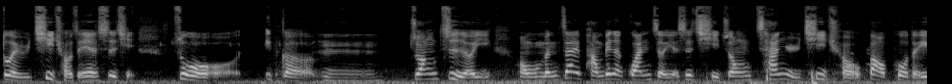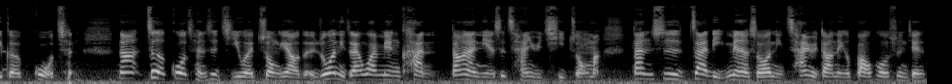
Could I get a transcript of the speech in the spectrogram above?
对于气球这件事情做一个嗯。装置而已哦，我们在旁边的观者也是其中参与气球爆破的一个过程。那这个过程是极为重要的。如果你在外面看，当然你也是参与其中嘛。但是在里面的时候，你参与到那个爆破瞬间，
